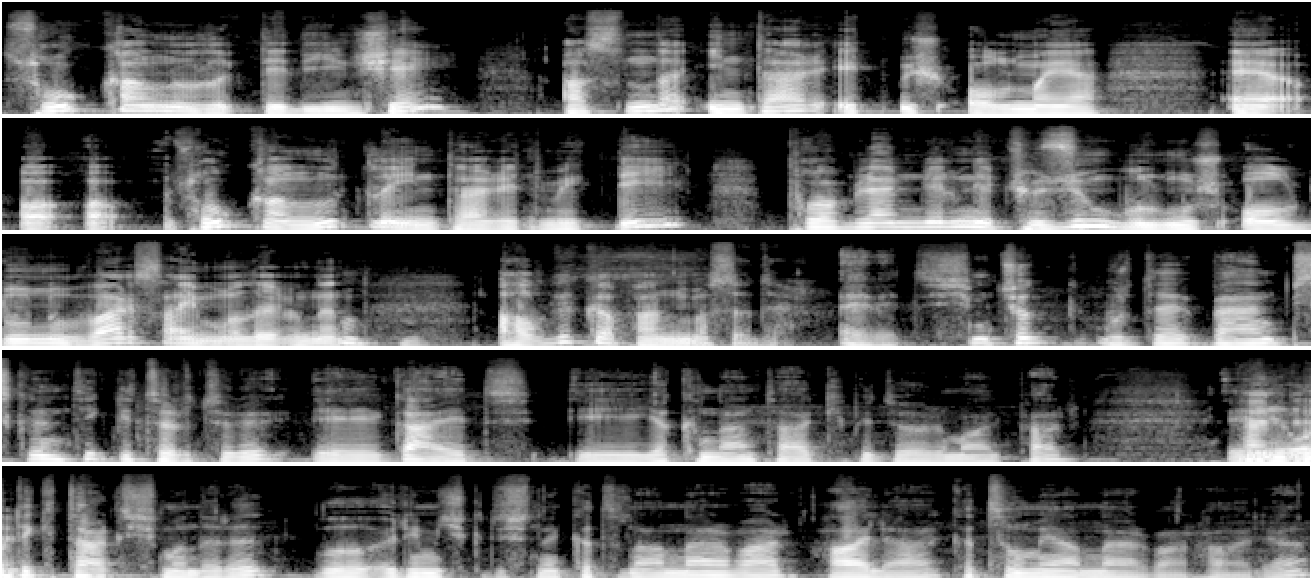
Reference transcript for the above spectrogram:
soğukkanlılık dediğin şey aslında intihar etmiş olmaya e, o, o, soğukkanlılıkla intihar etmek değil problemlerine çözüm bulmuş olduğunu varsaymalarının algı kapanmasıdır. Evet. Şimdi çok burada ben psikanalitik literatürü e, gayet e, yakından takip ediyorum Alper. E, oradaki tartışmaları bu ölüm içgüdüsüne katılanlar var hala katılmayanlar var hala.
